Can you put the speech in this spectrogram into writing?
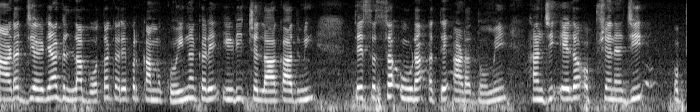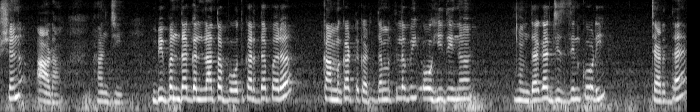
ਆੜਾ ਜਿਹੜਾ ਗੱਲਾਂ ਬਹੁਤਾ ਕਰੇ, ਪਰ ਕੰਮ ਕੋਈ ਨਾ ਕਰੇ। ਈੜੀ ਚਲਾਕ ਆਦਮੀ ਤੇ ਸੱਸਾ, ਊੜਾ ਅਤੇ ਆੜਾ ਦੋਵੇਂ। ਹਾਂਜੀ, ਇਹਦਾ ਆਪਸ਼ਨ ਹੈ ਜੀ ਆਪਸ਼ਨ ਆੜਾ। ਹਾਂਜੀ, ਵੀ ਬੰਦਾ ਗੱਲਾਂ ਤਾਂ ਬਹੁਤ ਕਰਦਾ, ਪਰ ਕੰਮ ਘੱਟ ਕਰਦਾ। ਮਤਲਬ ਵੀ ਉਹੀ ਦਿਨ ਹੁੰਦਾ ਹੈਗਾ, ਜਿਸ ਦਿਨ ਘੋੜੀ ਚੜਦਾ ਹੈ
